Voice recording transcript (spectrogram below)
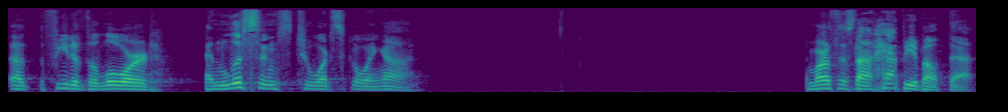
at the feet of the Lord, and listens to what's going on. And Martha's not happy about that.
